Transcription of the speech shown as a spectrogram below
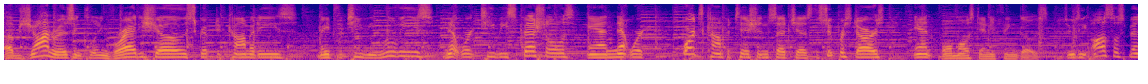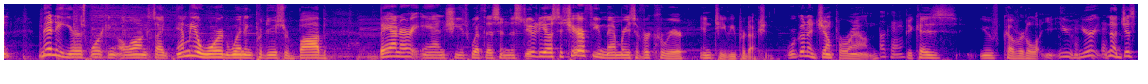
of genres, including variety shows, scripted comedies, made for TV movies, network TV specials, and network sports competitions such as the Superstars and Almost Anything Goes. Susie also spent many years working alongside Emmy Award winning producer Bob Banner, and she's with us in the studios to share a few memories of her career in TV production. We're going to jump around, Okay. Because you've covered a lot. You, you, you're no just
